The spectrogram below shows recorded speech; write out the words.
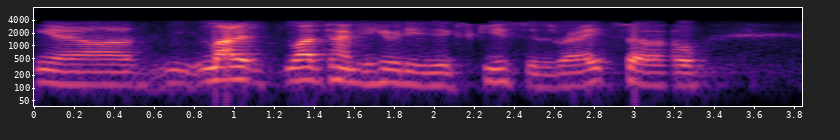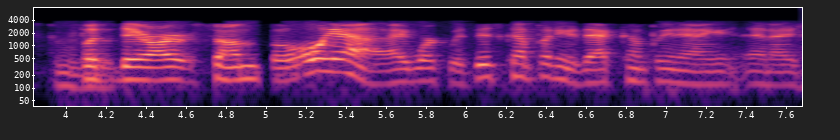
you know, a lot of a lot of times you hear these excuses, right? So, mm-hmm. but there are some. Oh yeah, I work with this company or that company, and I, and I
